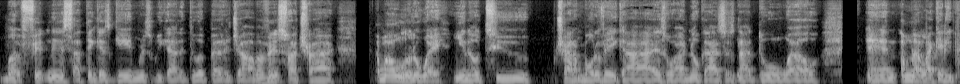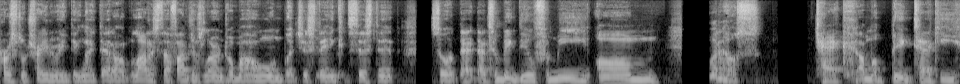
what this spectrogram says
but fitness, I think as gamers, we got to do a better job of it. So I try in my own little way, you know, to try to motivate guys, or I know guys that's not doing well. And I'm not like any personal trainer or anything like that. A lot of stuff I've just learned on my own, but just staying consistent. So that that's a big deal for me. Um, what else? Tech. I'm a big techie.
